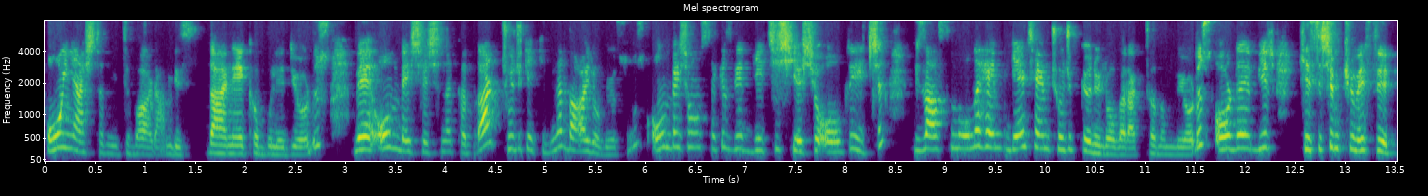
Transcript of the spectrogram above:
10 yaştan itibaren biz derneğe kabul ediyoruz ve 15 yaşına kadar çocuk ekibine dahil oluyorsunuz. 15-18 bir geçiş yaşı olduğu için biz aslında onu hem genç hem çocuk gönüllü olarak tanımlıyoruz. Orada bir kesişim kümesi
